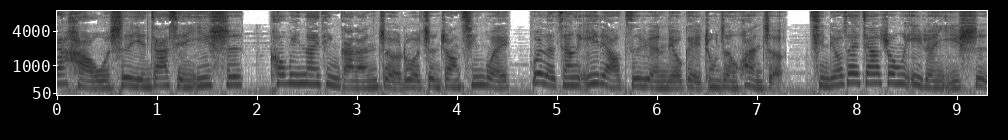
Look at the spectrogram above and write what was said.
家好，我是严家贤医师。COVID-19 感染者若症状轻微，为了将医疗资源留给重症患者，请留在家中一人一室，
